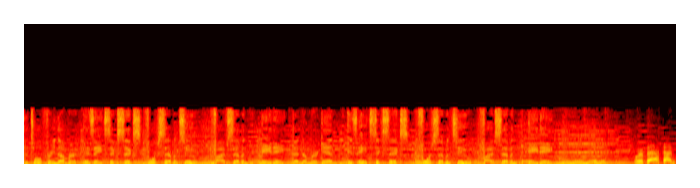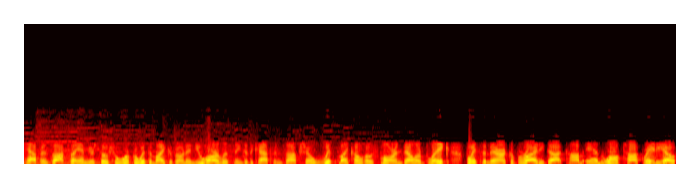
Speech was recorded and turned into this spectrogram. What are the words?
The toll free number is 866 472 5788. That number again is 866 472 5788. We're back. I'm Kathryn Zox. I am your social worker with the microphone, and you are listening to the Kathryn Zox Show with my co-host Lauren Beller Blake, VoiceAmericaVariety.com, and World Talk Radio.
